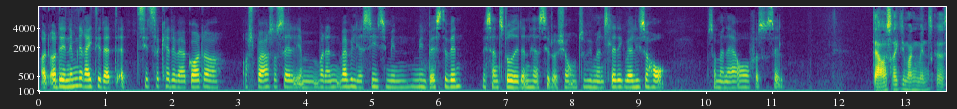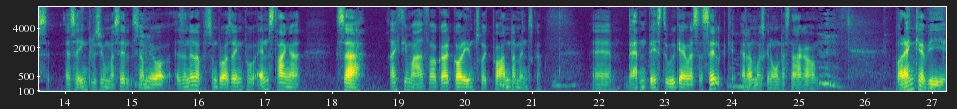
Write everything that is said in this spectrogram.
Og, og det er nemlig rigtigt, at, at tit så kan det være godt at, at spørge sig selv, jamen, hvordan, hvad vil jeg sige til min, min bedste ven, hvis han stod i den her situation? Så vil man slet ikke være lige så hård, som man er over for sig selv. Der er også rigtig mange mennesker, altså inklusive mig selv, som jo, altså netop som du også er inde på, anstrenger sig rigtig meget for at gøre et godt indtryk på andre mennesker. Mm. Øh, hvad er den bedste udgave af sig selv, mm. er der måske nogen, der snakker om. Hvordan kan vi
